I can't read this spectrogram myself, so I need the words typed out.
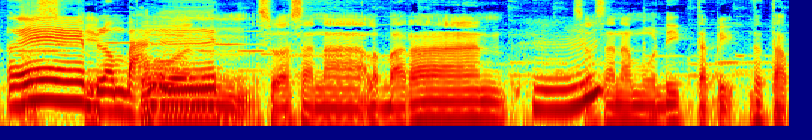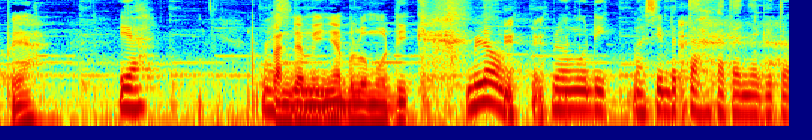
Eh, belum Meskipun banget. Suasana lebaran, suasana mudik tapi tetap ya. Ya, masih- Pandeminya belum mudik. belum, belum mudik, masih betah katanya gitu.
